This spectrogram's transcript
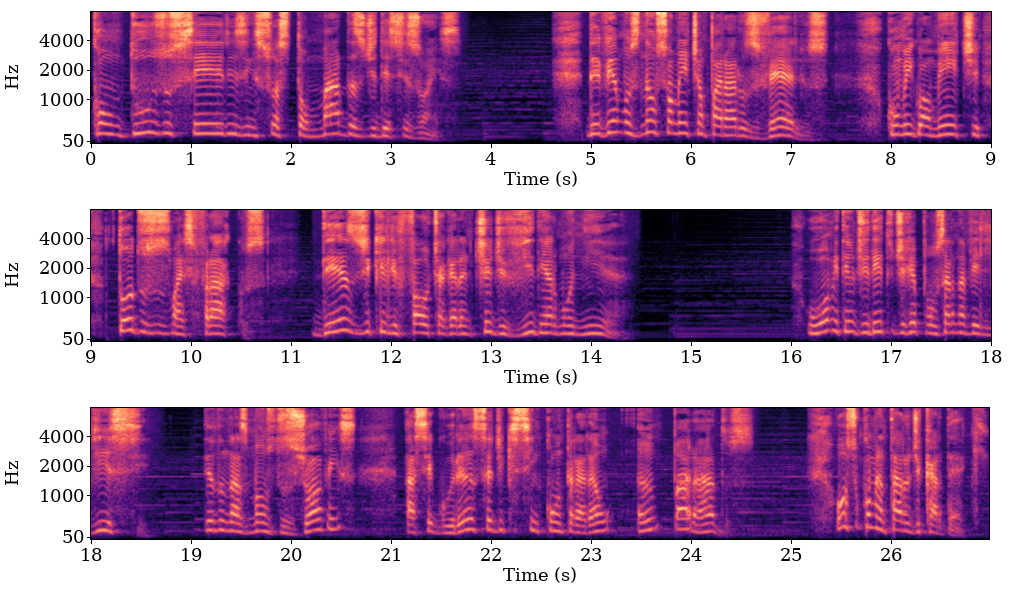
conduz os seres em suas tomadas de decisões. Devemos não somente amparar os velhos, como igualmente todos os mais fracos, desde que lhe falte a garantia de vida em harmonia. O homem tem o direito de repousar na velhice, tendo nas mãos dos jovens a segurança de que se encontrarão amparados. Ouça o comentário de Kardec.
